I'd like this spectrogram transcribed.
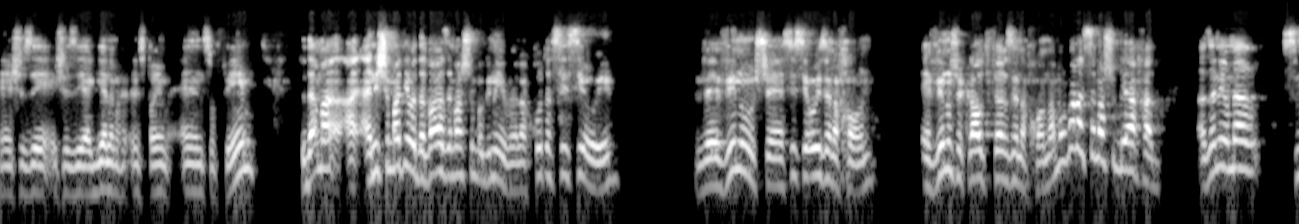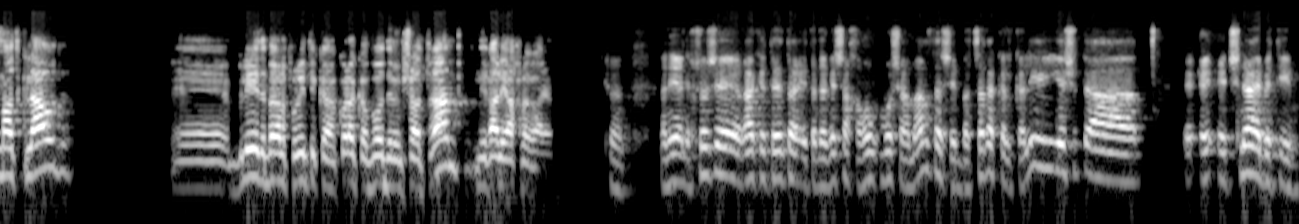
אה, שזה, שזה יגיע למספרים אינסופיים. אתה יודע מה, אני שמעתי בדבר הזה משהו מגניב, הם לקחו את ה-CCOE, והבינו ש-CCOE זה נכון, הבינו ש- Cloud First זה נכון, ואמרו, בוא נעשה משהו ביחד. אז אני אומר, smart cloud, אה, בלי לדבר על הפוליטיקה, כל הכבוד לממשל טראמפ, נראה לי אחלה רעיון. כן. אני, אני חושב שרק אתן את הדגש האחרון, כמו שאמרת, שבצד הכלכלי יש את, ה, את שני ההיבטים.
